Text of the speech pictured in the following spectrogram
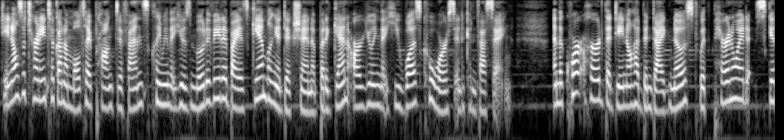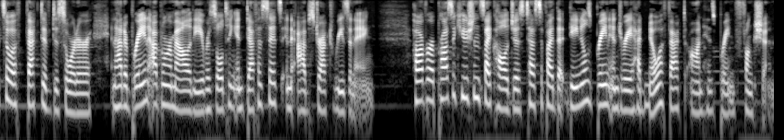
Daniel's attorney took on a multi pronged defense, claiming that he was motivated by his gambling addiction, but again arguing that he was coerced into confessing. And the court heard that Daniel had been diagnosed with paranoid schizoaffective disorder and had a brain abnormality resulting in deficits in abstract reasoning. However, a prosecution psychologist testified that Daniel's brain injury had no effect on his brain function.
